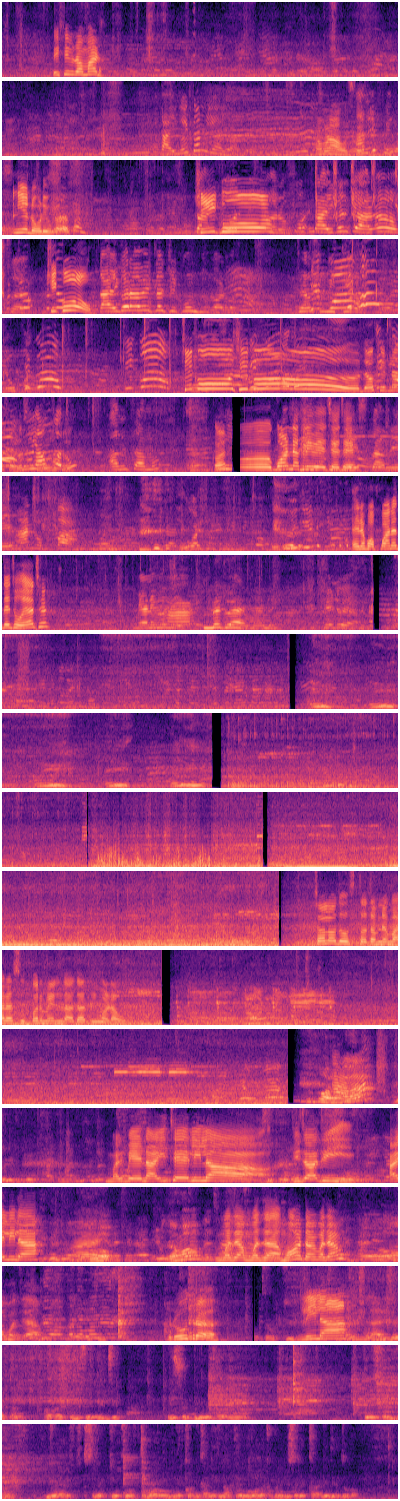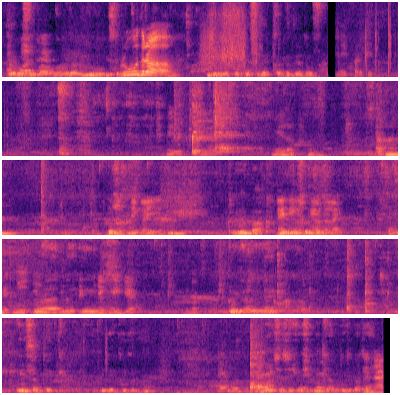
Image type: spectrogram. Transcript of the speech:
રિસીવ રમાડ. હમણાં આવશે. નિયે દોડ્યું. ચીકુ! ટાઈગર ક્યારે આવશે. ટાઈગર ચીકુ! ચીકુ! જો કેટલા સરસ કરું? અ, કોણ? નકલી વેચે છે? પપ્પા એના પપ્પાને તે જોયા છે? મેં જોયા મેં મેં જોયા. ચલો દોસ્તો, તમને મારા સુપરમેન દાદાથી મળાવું. મારી બેન આવી છે, લીલા. જીજાજી. હાય, લીલા. મજા મજા હો, તમે મજા રુદ્ર. લીલા. प्लीज हेल्प जो है सिलेक्ट किया तुम्हारा मेरे को निकालेगी ना फिर वो वाला कपड़े भी सिलेक्ट करा दे दो फिर वो शिल्पा को निकालेगी वो भी रुद्र जरूर कपड़े सिलेक्ट करके दे दो उसको नहीं पड़ती ये रखूं कोई हल नहीं ये सब देख देखिए देखी थी वैसे सिचुएशन में क्या होती थी पता है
